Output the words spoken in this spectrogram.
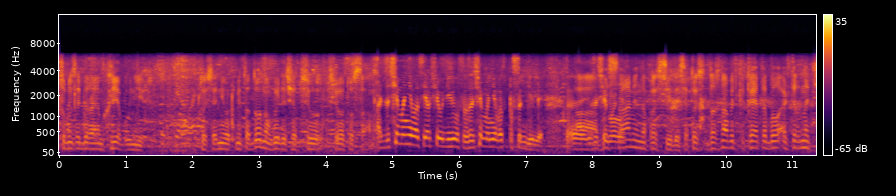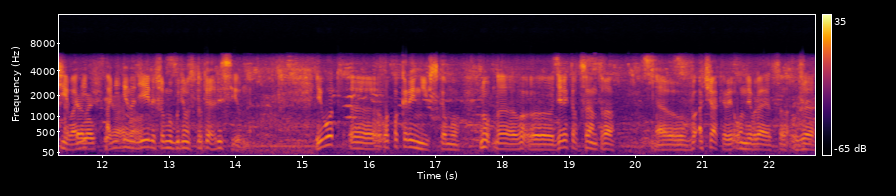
что мы забираем хлеб у них. То есть они вот метадоном вылечат всю, всю эту самую. А зачем они вас, я вообще удивился, зачем они вас посадили? Э, А, зачем мы они... сами напросились. То есть должна быть какая-то была альтернатива. Они, Альтернатива, они не да. надеялись, что мы будем настолько агрессивны. И вот, э, вот по Кореническому, ну, э, э, директор центра в Очакове, он является уже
